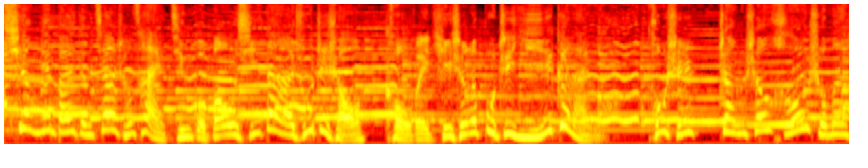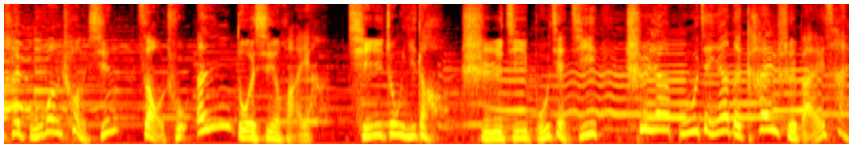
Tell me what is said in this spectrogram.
炝莲白等家常菜，经过包席大厨之手，口味提升了不止一个 level。同时，掌勺好手们还不忘创新，造出 N 多新花样。其中一道吃鸡不见鸡，吃鸭不见鸭的开水白菜，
